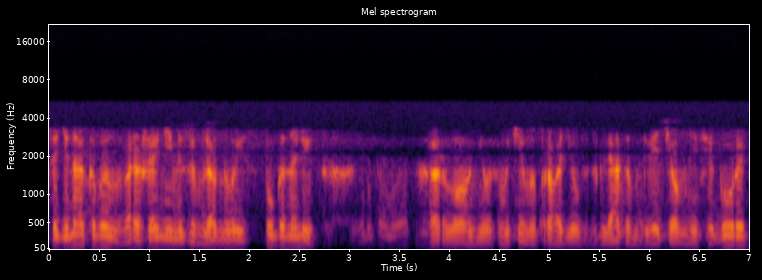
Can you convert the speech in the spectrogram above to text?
с одинаковым выражением изумленного испуга на лицах. Харлоу невозмутимо проводил взглядом две темные фигуры,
